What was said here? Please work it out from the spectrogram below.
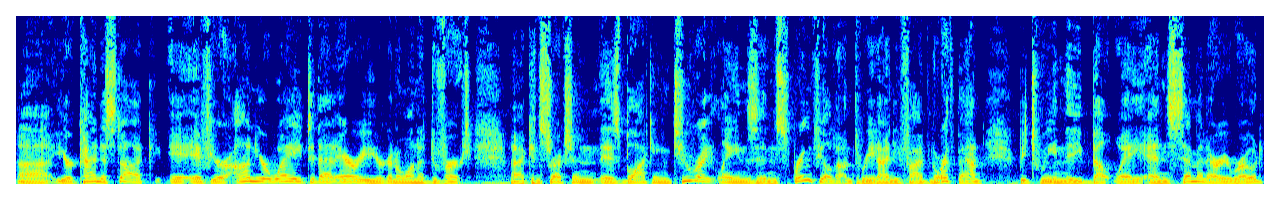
uh, you're kind of stuck. If you're on your way to that area, you're going to want to divert. Uh, construction is blocking two right lanes in Springfield on 395 northbound between the Beltway and Seminary Road.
